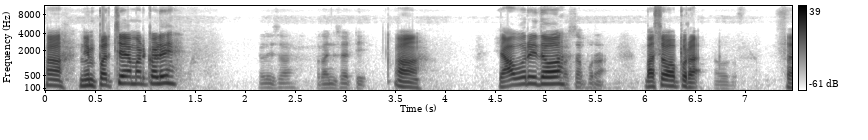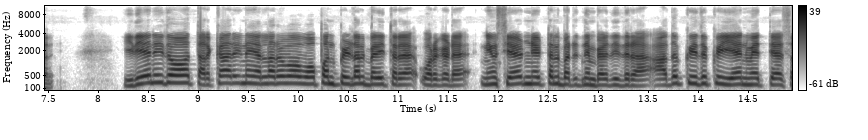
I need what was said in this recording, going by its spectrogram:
ಹಾಂ ನಿಮ್ಮ ಪರಿಚಯ ಮಾಡ್ಕೊಳ್ಳಿ. ಹೇಳಿ ಸರ್ ರಂಗಶೆಟ್ಟಿ ಹಾಂ ಯಾವ ಊರಿದು ಬಸವಪುರ. ಬಸವಾಪುರ. ಹೌದು. ಸರಿ. ಇದೇನಿದು ತರಕಾರಿನ ಎಲ್ಲರೂ ಓಪನ್ ಫೀಲ್ಡಲ್ಲಿ ಬೆಳೀತಾರೆ ಹೊರಗಡೆ. ನೀವು ಸೇಡ್ ನೆಟ್ಟಲ್ಲಿ ಬರೀ ಬೆಳೆದಿದ್ದೀರಾ? ಅದಕ್ಕೂ ಇದಕ್ಕೂ ಏನು ವ್ಯತ್ಯಾಸ?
